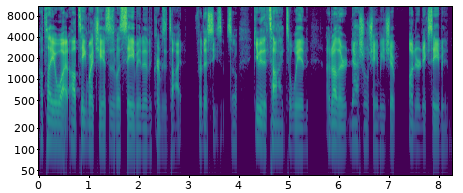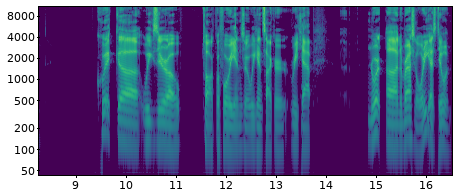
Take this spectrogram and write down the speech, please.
I'll tell you what, I'll take my chances with Saban and the Crimson Tide for this season. So give me the Tide to win another national championship under Nick Saban. Quick uh, week zero talk before we get into a weekend soccer recap. North uh, Nebraska, what are you guys doing?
